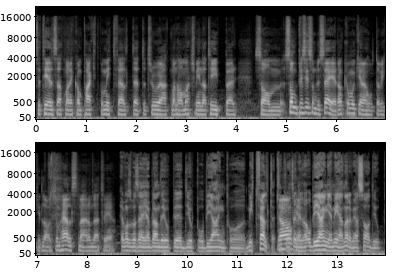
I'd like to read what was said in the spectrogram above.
Se till så att man är kompakt på mittfältet. Då tror jag att man har matchvinnartyper. Som, som precis som du säger, de kommer kunna hota vilket lag som helst med de där tre. Jag måste bara säga, jag blandade ihop eh, Diop och Obiang på mittfältet. Jag ja, okay. det var Obiang jag menade men jag sa Diop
